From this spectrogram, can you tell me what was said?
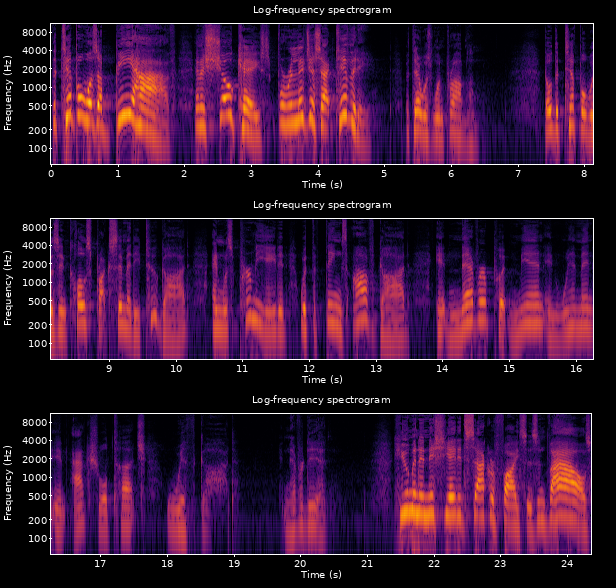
The temple was a beehive and a showcase for religious activity. But there was one problem. Though the temple was in close proximity to God and was permeated with the things of God, it never put men and women in actual touch with God. It never did. Human initiated sacrifices and vows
